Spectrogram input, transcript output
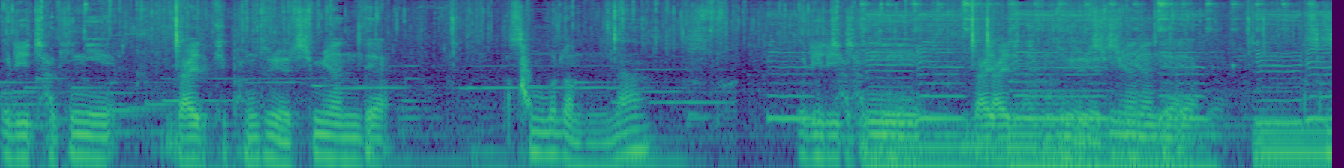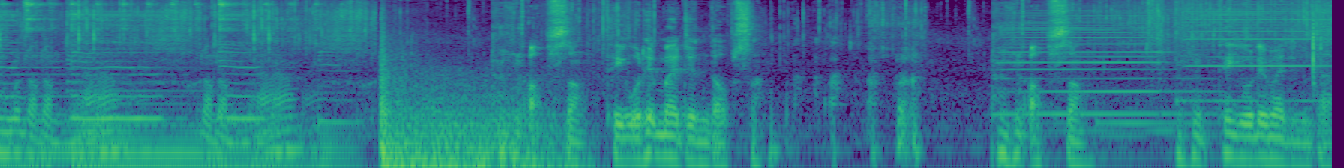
우리 자기니 나 이렇게 방송 열심히 하는데 선물 없나? 우리 자기니 나 이렇게 방송 열심히 하는데 선물 없나? 선물 없나? 없어. 되게 오랜만에 듣는다 없어. 없어. 되게 오랜만에 듣는다.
